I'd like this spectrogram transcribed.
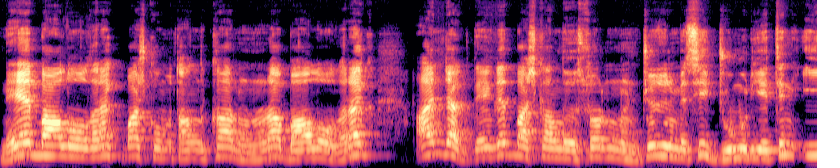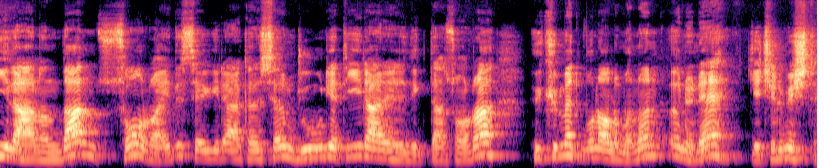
Neye bağlı olarak? Başkomutanlık Kanunu'na bağlı olarak. Ancak devlet başkanlığı sorununun çözülmesi Cumhuriyet'in ilanından sonraydı sevgili arkadaşlarım. Cumhuriyet ilan edildikten sonra hükümet bunalımının önüne geçilmişti.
